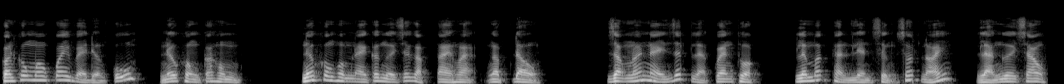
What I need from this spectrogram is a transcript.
Còn không mau quay về đường cũ, nếu không có hùng nếu không hôm nay các người sẽ gặp tai họa ngập đầu. Giọng nói này rất là quen thuộc. Lâm Bắc Thần liền sửng sốt nói, là ngươi sau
